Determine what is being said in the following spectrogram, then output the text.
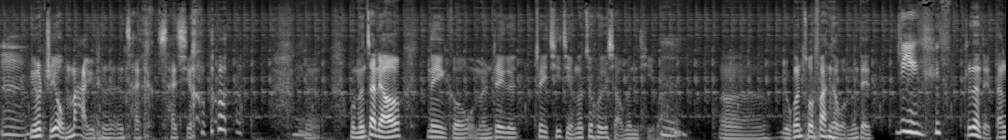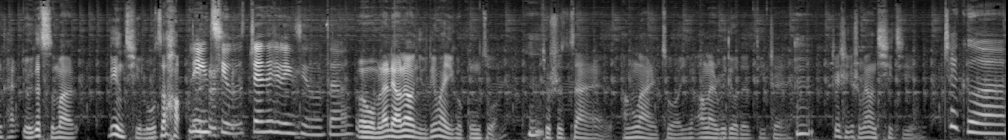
嗯因为只有骂乐评人才才行。嗯嗯，我们再聊那个我们这个这一期节目的最后一个小问题吧。嗯，嗯，有关做饭的，我们得另真的得单开。有一个词嘛，另起炉灶。另起炉真的是另起炉灶，呃，我们来聊聊你的另外一个工作，嗯。就是在 online 做一个 online radio 的 DJ。嗯，这是一个什么样的契机？这个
